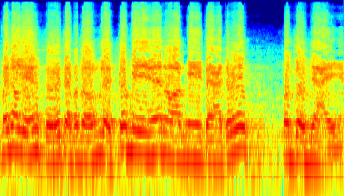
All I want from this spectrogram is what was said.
ไม่ต้องเรียนหนังสือแต่ประสบความสำเร็จก็มีแน่นอนมีแต่อาจจะไม่ใช่คนส่วนใหญ่ไง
